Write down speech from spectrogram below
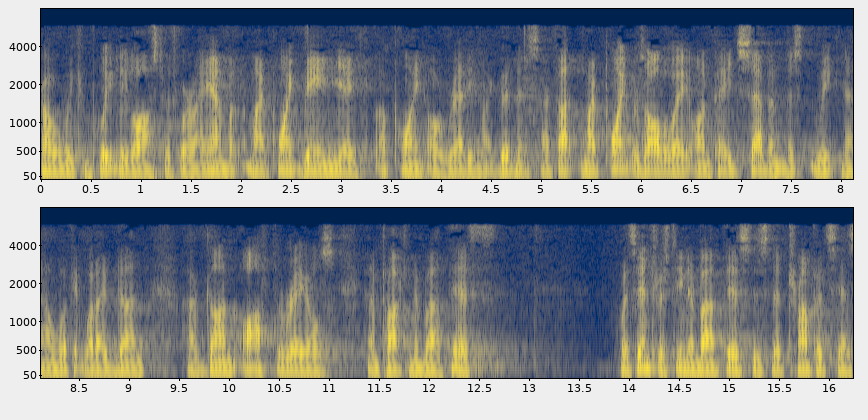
probably completely lost with where I am. But my point being, yay, a point already. My goodness. I thought my point was all the way on page seven this week now. Look at what I've done. I've gone off the rails and I'm talking about this. What's interesting about this is that trumpets has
